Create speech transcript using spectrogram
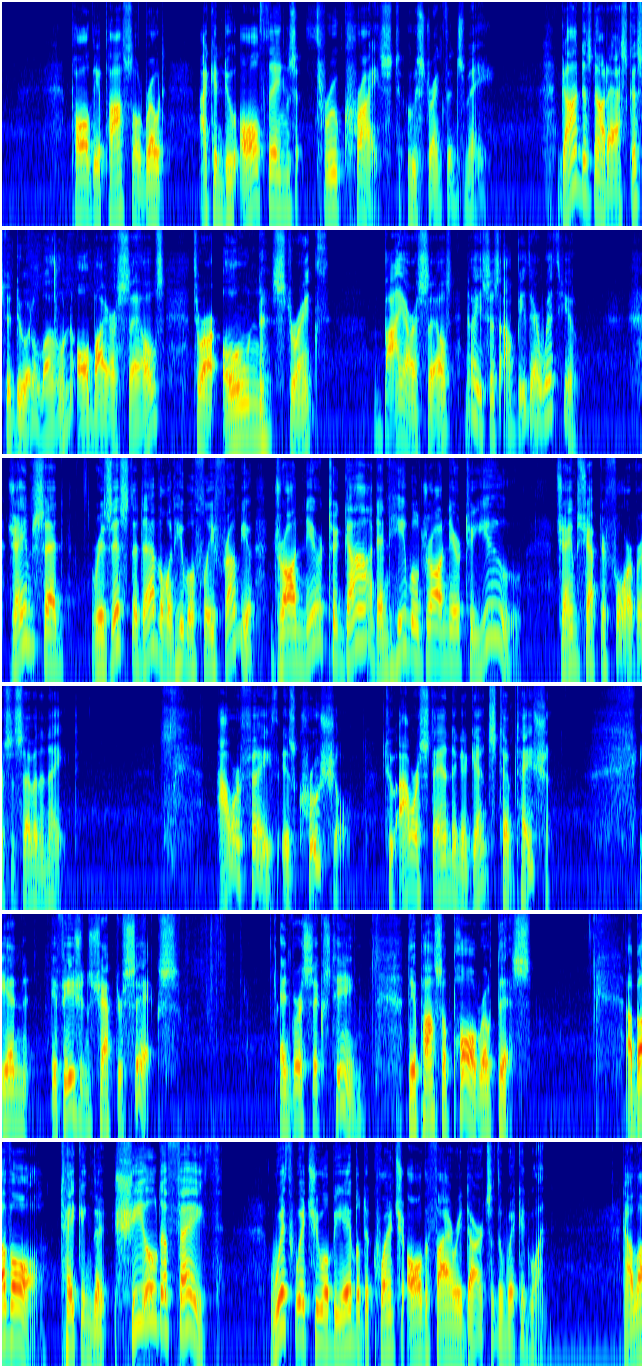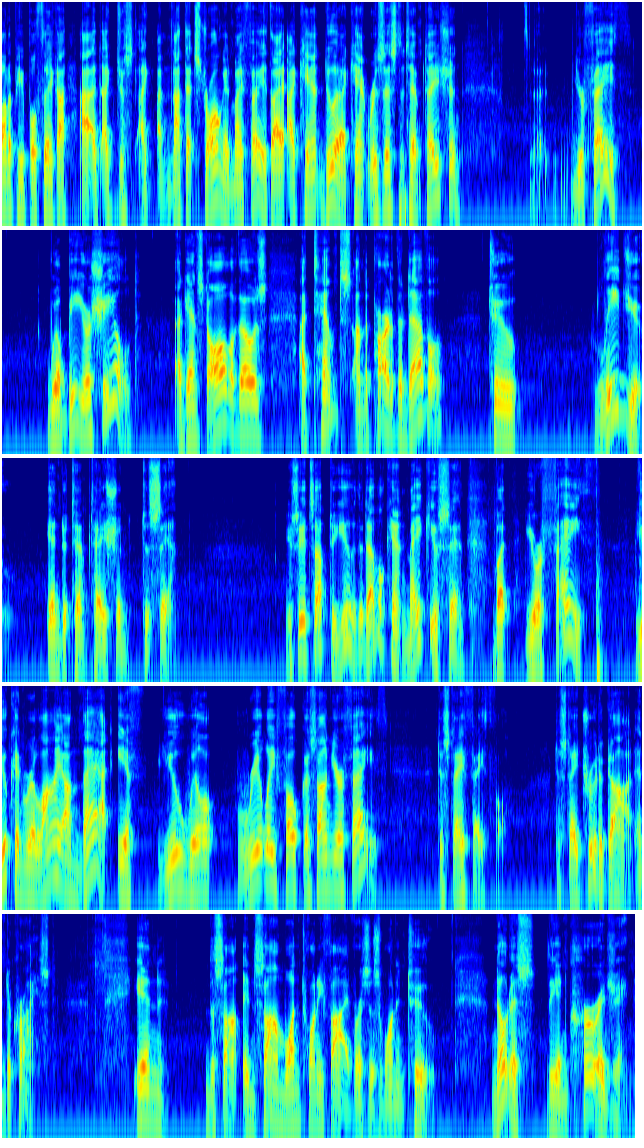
Paul the Apostle wrote, I can do all things through Christ who strengthens me. God does not ask us to do it alone, all by ourselves, through our own strength, by ourselves. No, he says, I'll be there with you. James said, Resist the devil and he will flee from you. Draw near to God and he will draw near to you. James chapter 4, verses 7 and 8. Our faith is crucial to our standing against temptation. In Ephesians chapter 6 and verse 16, the Apostle Paul wrote this Above all, taking the shield of faith, with which you will be able to quench all the fiery darts of the wicked one. Now, a lot of people think I, I, I just I, am not that strong in my faith. I, I can't do it. I can't resist the temptation. Uh, your faith will be your shield against all of those attempts on the part of the devil to lead you into temptation to sin. You see, it's up to you. The devil can't make you sin, but your faith, you can rely on that if you will really focus on your faith to stay faithful, to stay true to God and to Christ. In, the, in Psalm 125, verses 1 and 2, notice the encouraging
